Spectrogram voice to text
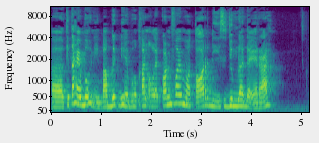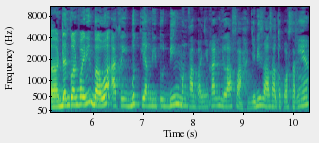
eh, kita heboh nih, publik dihebohkan oleh konvoy motor di sejumlah daerah Uh, dan konvoy ini bawa atribut yang dituding mengkampanyekan hilafah. Jadi salah satu posternya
